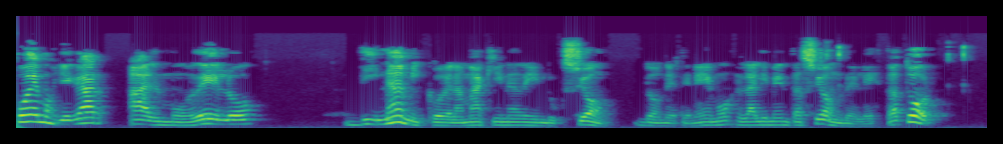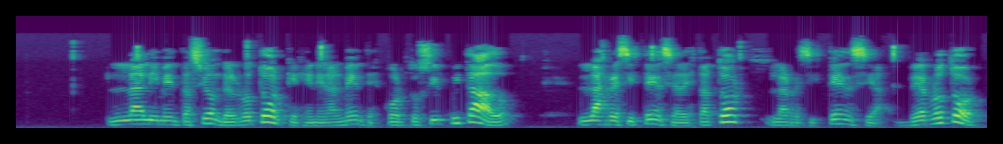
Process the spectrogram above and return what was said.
podemos llegar al modelo dinámico de la máquina de inducción, donde tenemos la alimentación del estator, la alimentación del rotor, que generalmente es cortocircuitado, la resistencia de estator, la resistencia de rotor,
